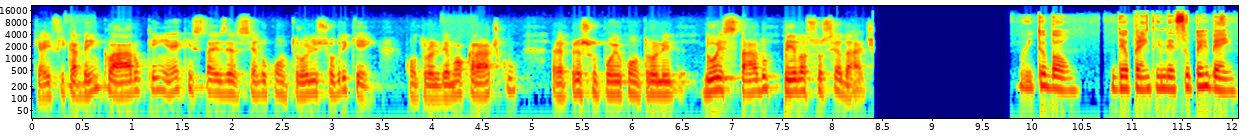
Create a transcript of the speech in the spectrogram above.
que aí fica bem claro quem é que está exercendo o controle sobre quem. Controle democrático é, pressupõe o controle do Estado pela sociedade. Muito bom, deu para entender super bem.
